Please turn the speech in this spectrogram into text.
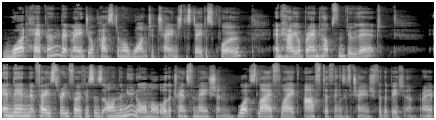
what happened that made your customer want to change the status quo and how your brand helps them do that. And then phase three focuses on the new normal or the transformation. What's life like after things have changed for the better, right?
